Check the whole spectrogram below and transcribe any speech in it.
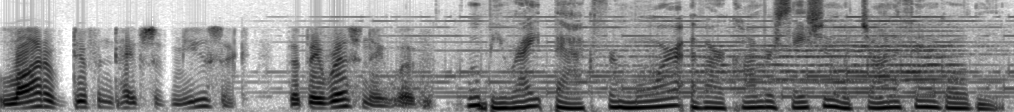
lot of different types of music that they resonate with. We'll be right back for more of our conversation with Jonathan Goldman.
